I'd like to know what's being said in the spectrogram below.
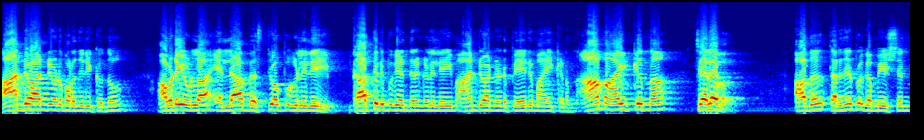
ആൻഡോ ആൻഡിയോട് പറഞ്ഞിരിക്കുന്നു അവിടെയുള്ള എല്ലാ ബസ് സ്റ്റോപ്പുകളിലെയും കാത്തിരിപ്പ് കേന്ദ്രങ്ങളിലെയും ആൻഡോ ആൻഡിയുടെ പേര് മായ്ക്കണം. ആ മായ്ക്കുന്ന ചെലവ് അത് തെരഞ്ഞെടുപ്പ് കമ്മീഷൻ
